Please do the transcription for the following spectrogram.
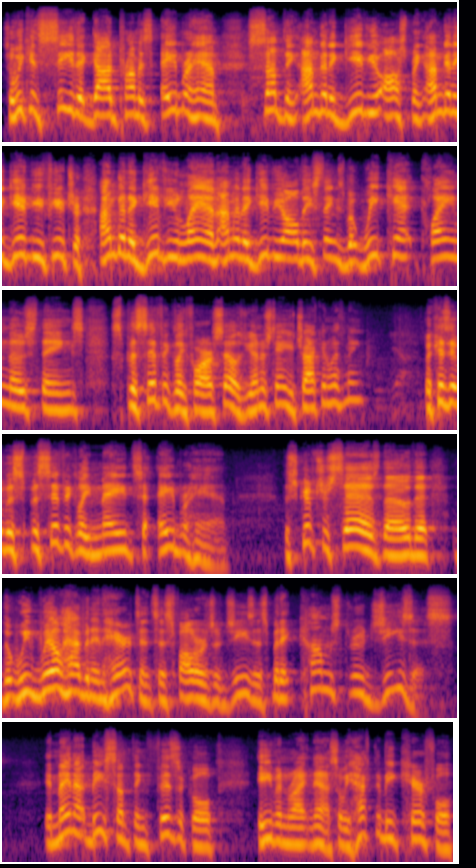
So we can see that God promised Abraham something. I'm going to give you offspring. I'm going to give you future. I'm going to give you land. I'm going to give you all these things, but we can't claim those things specifically for ourselves. You understand? You tracking with me? Because it was specifically made to Abraham. The scripture says, though, that, that we will have an inheritance as followers of Jesus, but it comes through Jesus. It may not be something physical even right now. So we have to be careful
